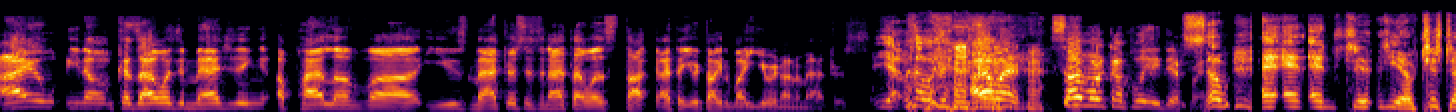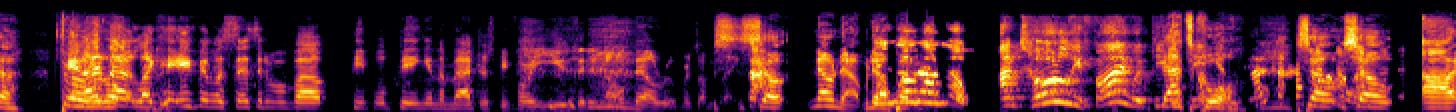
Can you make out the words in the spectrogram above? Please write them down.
I, you know, because I was imagining a pile of uh, used mattresses, and I thought was I thought you were talking about urine on a mattress. Yeah, I went somewhere completely different. So and and, and to, you know just to throw and a I little, thought like Ethan was sensitive about people peeing in the mattress before he used it in a hotel room or something. so no no no, no no, but no, no. I'm totally fine with people. That's being cool. so so uh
